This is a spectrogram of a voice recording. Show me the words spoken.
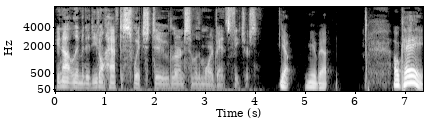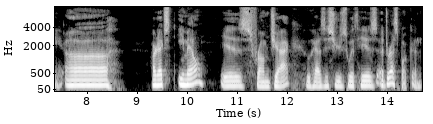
you're not limited. You don't have to switch to learn some of the more advanced features. Yep, you bet. Okay, uh, our next email is from Jack, who has issues with his address book, and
